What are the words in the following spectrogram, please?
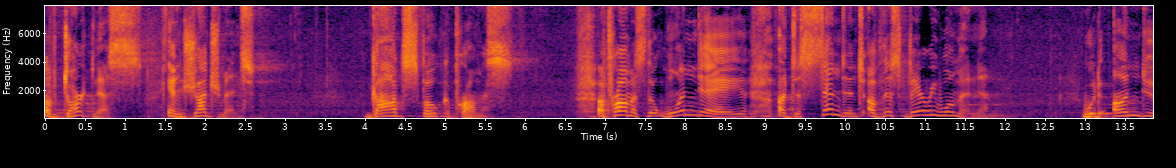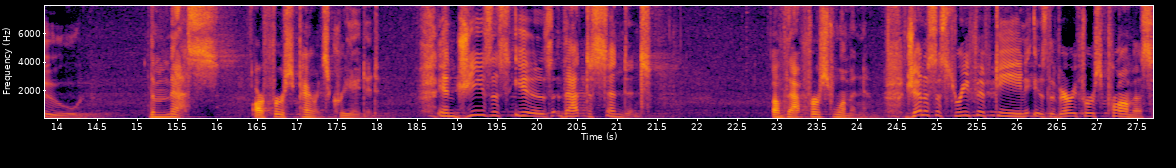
of darkness and judgment, God spoke a promise. A promise that one day a descendant of this very woman would undo the mess our first parents created. And Jesus is that descendant of that first woman. Genesis 3:15 is the very first promise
